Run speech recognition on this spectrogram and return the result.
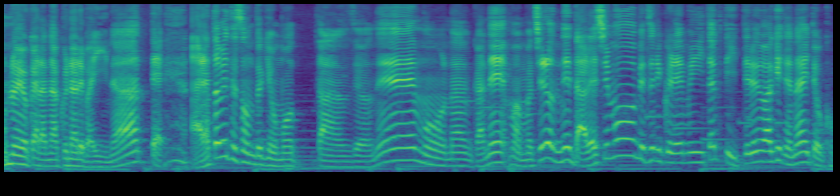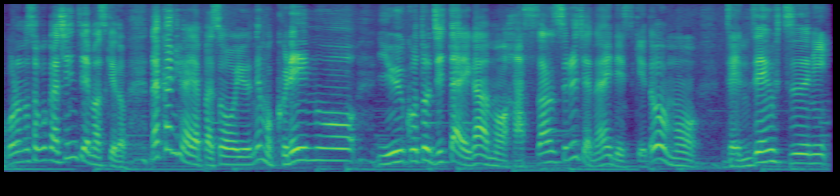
この世からなくなればいいなって、改めてその時思ったんですよね。もうなんかね、まあもちろんね、誰しも別にクレーム言いたくて言ってるわけじゃないと心の底から信じてますけど、中にはやっぱそういうね、もうクレームを言うこと自体がもう発散するじゃないですけど、もう全然普通に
